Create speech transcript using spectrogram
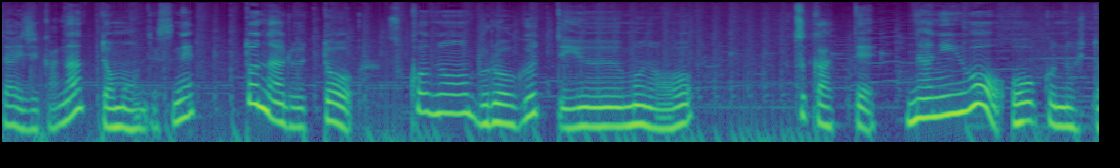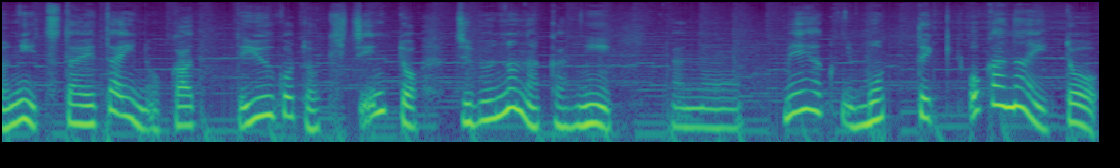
大事かなって思うんですね。となるとこのブログっていうものを使って何を多くの人に伝えたいのかっていうことをきちんと自分の中にあの明白に持っておかないと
